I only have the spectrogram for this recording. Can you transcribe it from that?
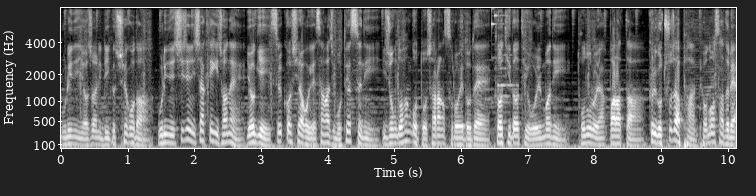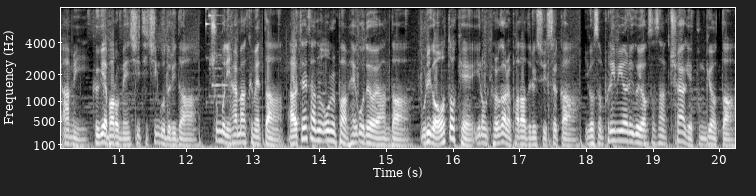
우리는 여전히 리그 최고다. 우리는 시즌이 시작되기 전에 여기에 있을 것이라고 예상하지 못했으니 이 정도 한 것도 자랑스러워해도 돼. 더티 더티 오일머니 돈으로 약 빨았다. 그리고 추잡한 변호사들의 아미 그게 바로 맨시티 친구들이다. 충분히 할 만큼 했다. 아르테타는 오늘 밤 해고되어야 한다. 우리가 어떻게 이런 결과를 받아들일 수 있을까? 이것은 프리미어리그 역사상 최악의 붕괴였다.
